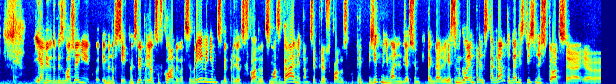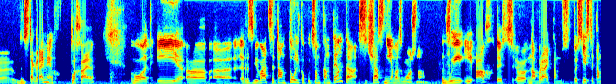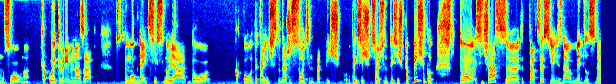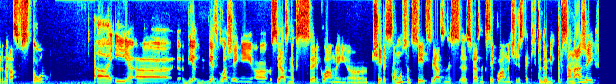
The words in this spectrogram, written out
я имею в виду без вложений именно в сеть, но тебе придется вкладываться временем, тебе придется вкладываться мозгами, там тебе придется вкладываться реквизит минимальный для съемки и так далее. Если мы говорим про Инстаграм, то да, действительно ситуация э, в Инстаграме плохая. Вот. И э, э, развиваться там только путем контента сейчас невозможно. Увы и ах, то есть э, набрать там, то есть если там условно какое-то время назад ты мог дойти с нуля до какого-то количества, даже сотен подписчиков, тысяч, сотен тысяч подписчиков, то сейчас э, этот процесс, я не знаю, умедлился, наверное, раз в сто, и а, без вложений, а, связанных с рекламой через саму соцсеть, связанных, связанных с рекламой через каких-то других персонажей,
